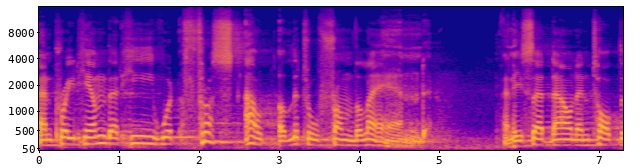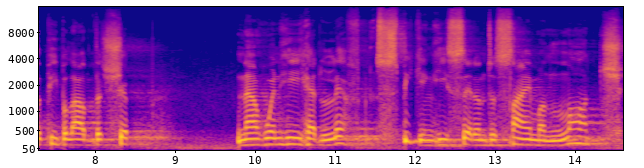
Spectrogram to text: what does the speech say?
and prayed him that he would thrust out a little from the land. And he sat down and taught the people out of the ship. Now, when he had left speaking, he said unto Simon, Launch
